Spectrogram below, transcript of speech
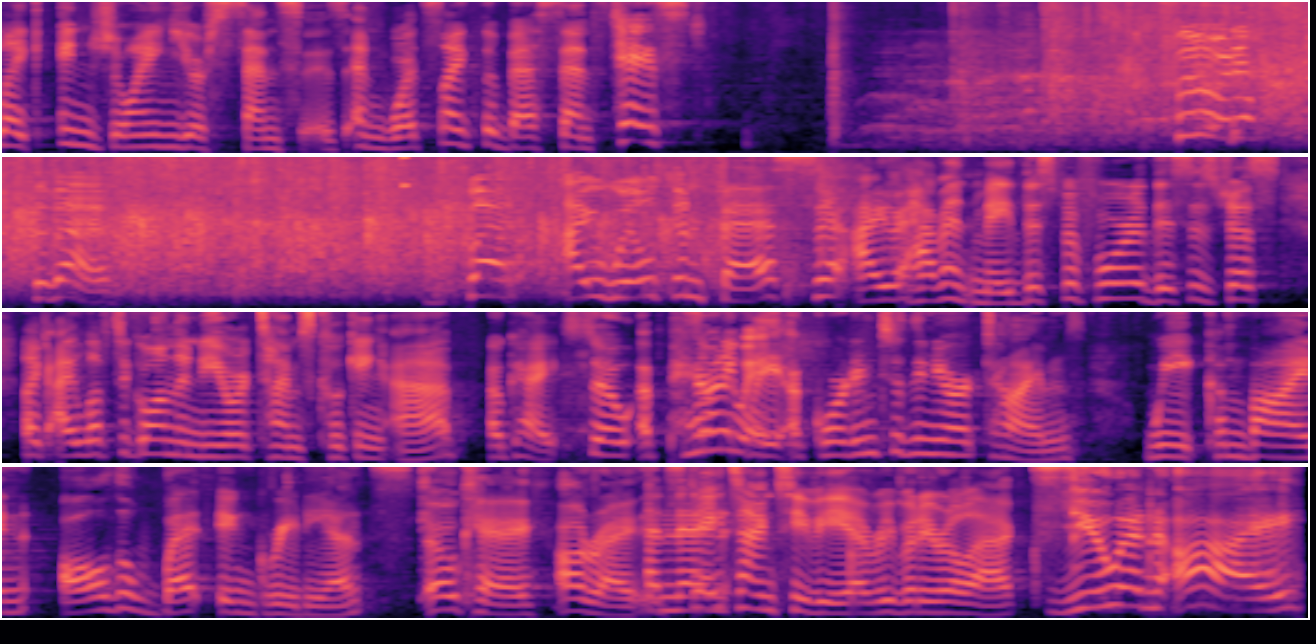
like enjoying your senses. And what's like the best sense? Taste. Food, the best. I will confess, I haven't made this before. This is just like I love to go on the New York Times cooking app. Okay, so apparently, anyway- according to the New York Times, we combine all the wet ingredients. Okay, all right. And it's daytime TV. Everybody relax. You and I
